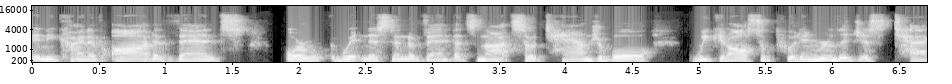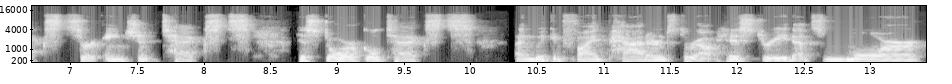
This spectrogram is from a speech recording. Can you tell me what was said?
any kind of odd events or witnessed an event that's not so tangible we could also put in religious texts or ancient texts, historical texts, and we can find patterns throughout history that's more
